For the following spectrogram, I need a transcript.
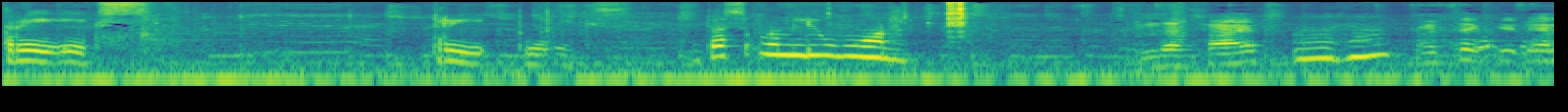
3X. 3, 2X. That's only one. And that's five? Mm-hmm. I'll take it then.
